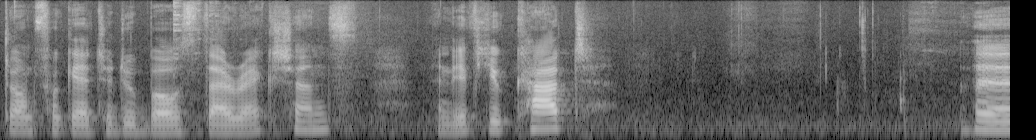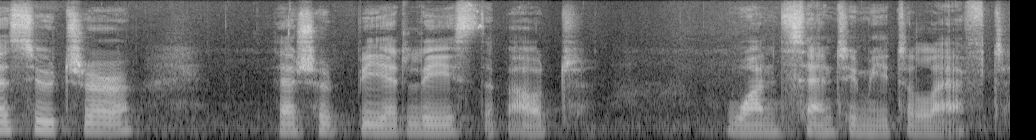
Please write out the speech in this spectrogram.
Don't forget to do both directions. And if you cut the suture, there should be at least about one centimeter left.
